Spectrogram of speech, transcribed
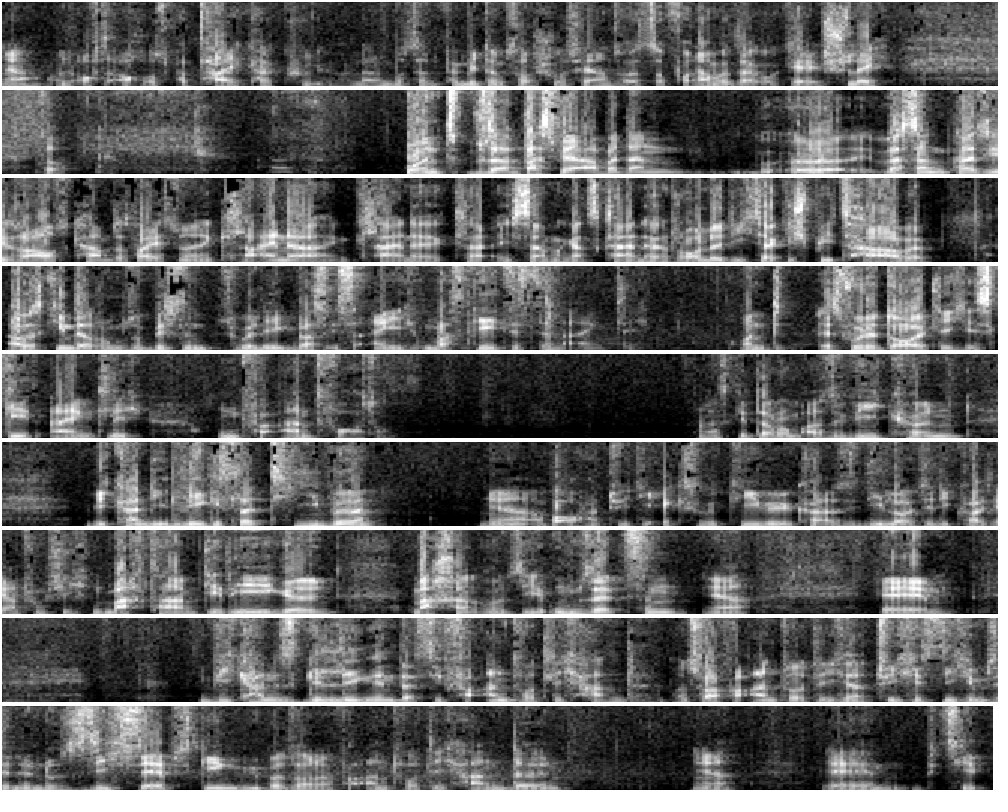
Ja, und oft auch aus Parteikalkül. Und dann muss dann ein Vermittlungsausschuss her und so weiter fort. Dann haben wir gesagt, okay, schlecht. So. Und was wir aber dann, äh, was dann quasi rauskam, das war jetzt nur eine kleine, eine kleine, ich sage mal ganz kleine Rolle, die ich da gespielt habe. Aber es ging darum, so ein bisschen zu überlegen, was ist eigentlich, um was geht es denn eigentlich? Und es wurde deutlich, es geht eigentlich um Verantwortung. Es geht darum, also wie können, wie kann die Legislative ja, aber auch natürlich die Exekutive, also die Leute, die quasi Anführungsstrichen Macht haben, die Regeln machen und sie umsetzen, ja, ähm, wie kann es gelingen, dass sie verantwortlich handeln? Und zwar verantwortlich natürlich jetzt nicht im Sinne nur sich selbst gegenüber, sondern verantwortlich handeln, ja, ähm, im Prinzip,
